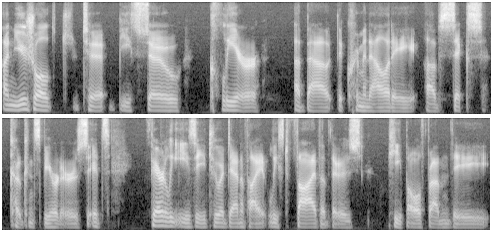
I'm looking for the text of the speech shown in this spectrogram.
unusual to be so clear about the criminality of six co conspirators. It's fairly easy to identify at least five of those people from the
